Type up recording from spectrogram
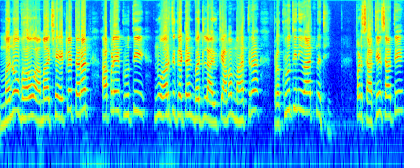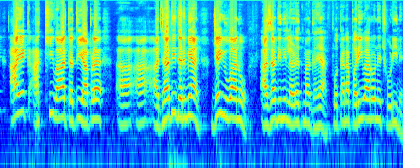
મનોભાવો આમાં છે. એટલે તરત આપણે કૃતિનું અર્થઘટન બદલાયું કે આમાં માત્ર પ્રકૃતિની વાત નથી. પણ સાથે સાથે આ એક આખી વાત હતી આપણા આઝાદી દરમિયાન જે યુવાનો આઝાદીની લડતમાં ગયા, પોતાના પરિવારોને છોડીને,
